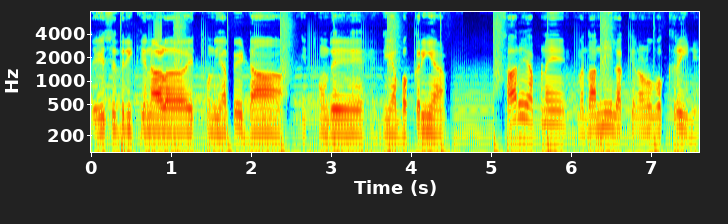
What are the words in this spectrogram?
ਤੇ ਇਸੇ ਤਰੀਕੇ ਨਾਲ ਇੱਥੋਂ ਦੀਆਂ ਭੇਡਾਂ, ਇੱਥੋਂ ਦੇ ਦੀਆਂ ਬੱਕਰੀਆਂ, ਸਾਰੇ ਆਪਣੇ ਮੈਦਾਨੀ ਇਲਾਕੇ ਨਾਲੋਂ ਵੱਖਰੇ ਹੀ ਨੇ।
